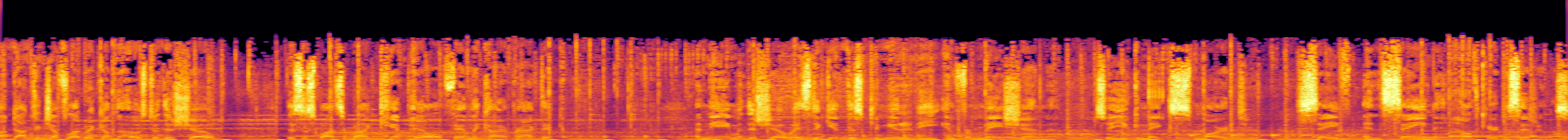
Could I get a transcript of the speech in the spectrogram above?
I'm Dr. Jeff Ludwig. I'm the host of this show. This is sponsored by Camp Hill Family Chiropractic. And the aim of this show is to give this community information so you can make smart, safe, and sane healthcare decisions.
